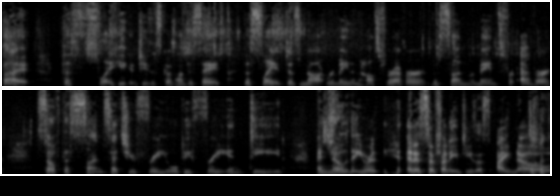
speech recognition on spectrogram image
But the slave, he, Jesus goes on to say, the slave does not remain in the house forever, the son remains forever. So if the son sets you free, you will be free indeed. I know that you are, and it's so funny, Jesus. I know,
